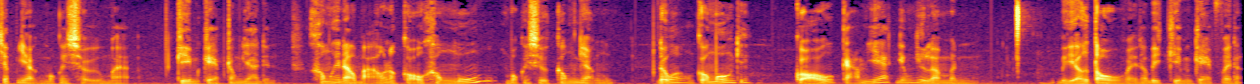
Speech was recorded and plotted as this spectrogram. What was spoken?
chấp nhận một cái sự mà kìm kẹp trong gia đình. Không thể nào bảo là cổ không muốn một cái sự công nhận, đúng không? Cổ muốn chứ. Cổ cảm giác giống như là mình bị ở tù vậy đó, bị kìm kẹp vậy đó.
